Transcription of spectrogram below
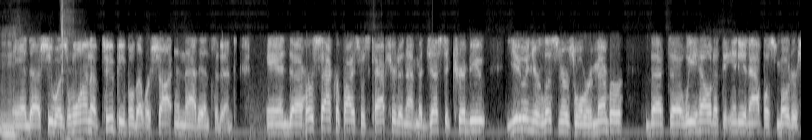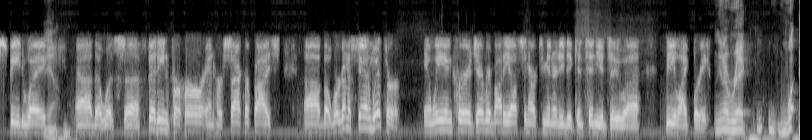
Mm-hmm. And uh, she was one of two people that were shot in that incident. And uh, her sacrifice was captured in that majestic tribute. You and your listeners will remember that uh, we held at the Indianapolis Motor Speedway yeah. uh, that was uh, fitting for her and her sacrifice. Uh, but we're going to stand with her, and we encourage everybody else in our community to continue to uh, be like Bree. You know, Rick, what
